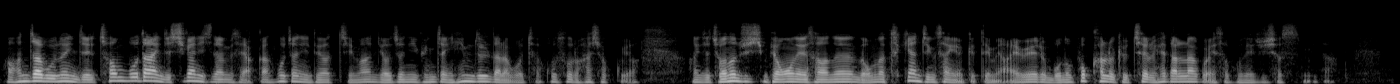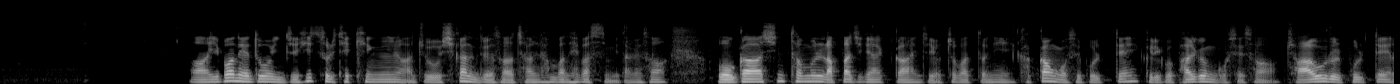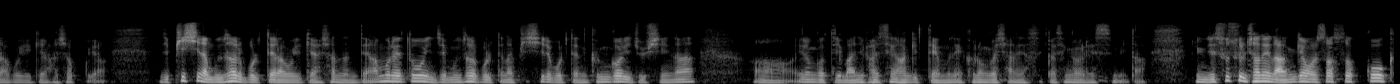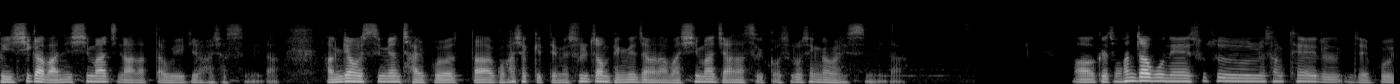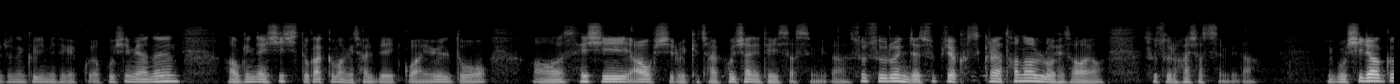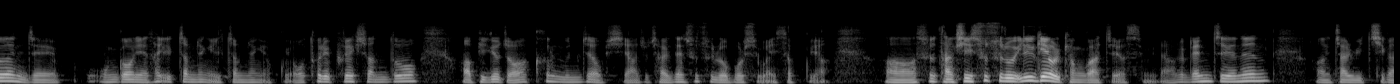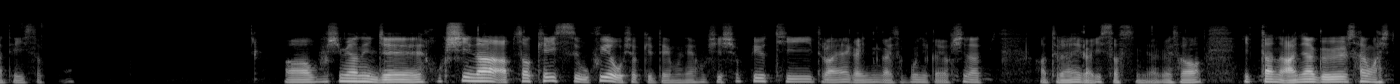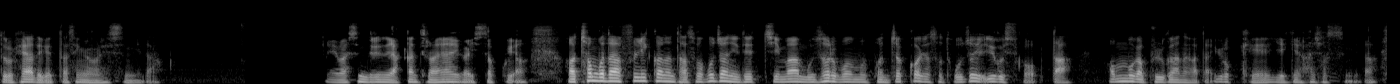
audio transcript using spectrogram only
어, 환자분은 이제 처음보다 이제 시간이 지나면서 약간 호전이 되었지만 여전히 굉장히 힘들다라고 호소를 하셨고요. 아, 이제 전원 주신 병원에서는 너무나 특이한 증상이었기 때문에 아이웨이를 모노포칼로 교체를 해달라고 해서 보내주셨습니다. 어, 이번에도 이제 히스토리 테킹을 아주 시간을 들여서 잘 한번 해봤습니다. 그래서 뭐가 심텀을 나빠지게 할까 이제 여쭤봤더니 가까운 곳을 볼 때 그리고 밝은 곳에서 좌우를 볼 때라고 얘기를 하셨고요. 이제 PC나 문서를 볼 때라고 얘기하셨는데 아무래도 이제 문서를 볼 때나 PC를 볼 때는 근거리 주시나 어, 이런 것들이 많이 발생하기 때문에 그런 것이 아니었을까 생각을 했습니다. 그리고 이제 수술 전에는 안경을 썼었고 근시가 많이 심하진 않았다고 얘기를 하셨습니다. 안경을 쓰면 잘 보였다고 하셨기 때문에 술전 백내장은 아마 심하지 않았을 것으로 생각을 했습니다. 어, 그래서 환자분의 수술 상태를 이제 보여주는 그림이 되겠고요. 보시면은 어, 굉장히 CC도 깔끔하게 잘 되어 있고 IOL도 어, 3시, 9시로 이렇게 잘 포지션이 되어 있었습니다. 수술은 이제 수피어 스크라 터널로 해서 수술을 하셨습니다. 그리고 시력은 이제 원거리에서 1.0, 1.0이었고요. 오토리 프렉션도 어, 비교적 큰 문제 없이 아주 잘 된 수술로 볼 수가 있었고요. 어, 수, 당시 후 1개월 경과제였습니다. 렌즈는 어, 잘 위치가 돼 있었고요. 어, 보시면 이제 혹시나 앞서 케이스 후에 오셨기 때문에 혹시 숏뷰티 드라이가 있는가 해서 보니까 역시나 어, 드라이가 있었습니다. 그래서 일단 안약을 사용하시도록 해야 되겠다 생각을 했습니다. 네, 말씀드리는 약간 드라이아이가 있었고요. 어, 처음보다 플리커는 다소 호전이 됐지만 문서를 보면 번쩍거려서 도저히 읽을 수가 없다. 업무가 불가능하다 이렇게 얘기를 하셨습니다.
